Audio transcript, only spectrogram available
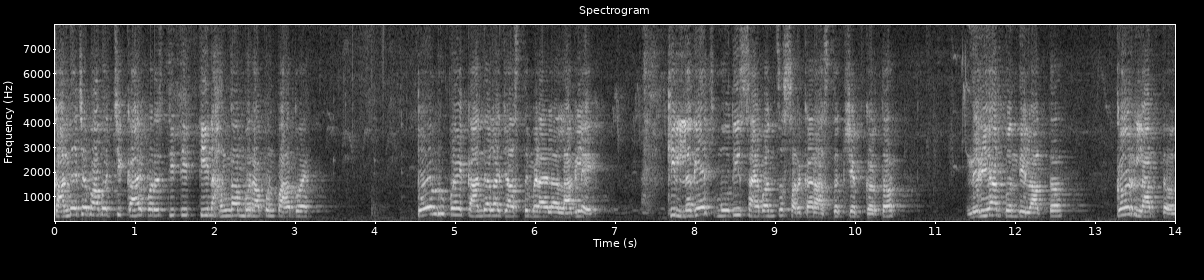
कांद्याच्या बाबतची काय परिस्थिती तीन हंगामभर आपण पाहतोय. दोन रुपये कांद्याला जास्त मिळायला लागले की लगेच मोदी साहेबांचं सरकार हस्तक्षेप करतं निर्यात बंदी लादतं कर लादतं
